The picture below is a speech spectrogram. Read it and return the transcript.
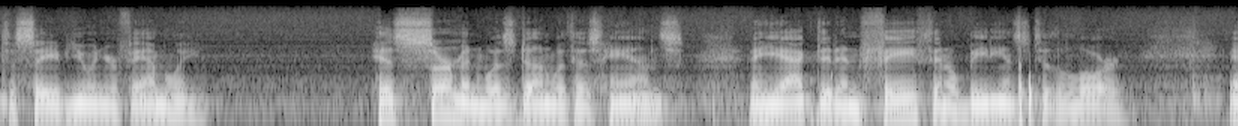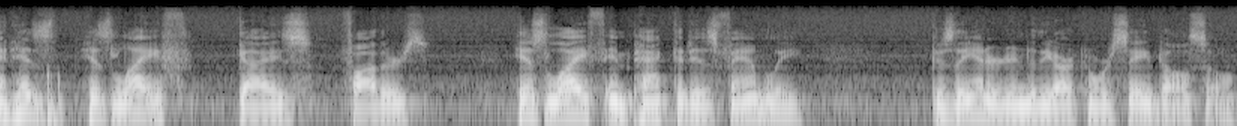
to save you and your family. His sermon was done with his hands, and he acted in faith and obedience to the Lord. And his, his life, guys, fathers, his life impacted his family because they entered into the ark and were saved also.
